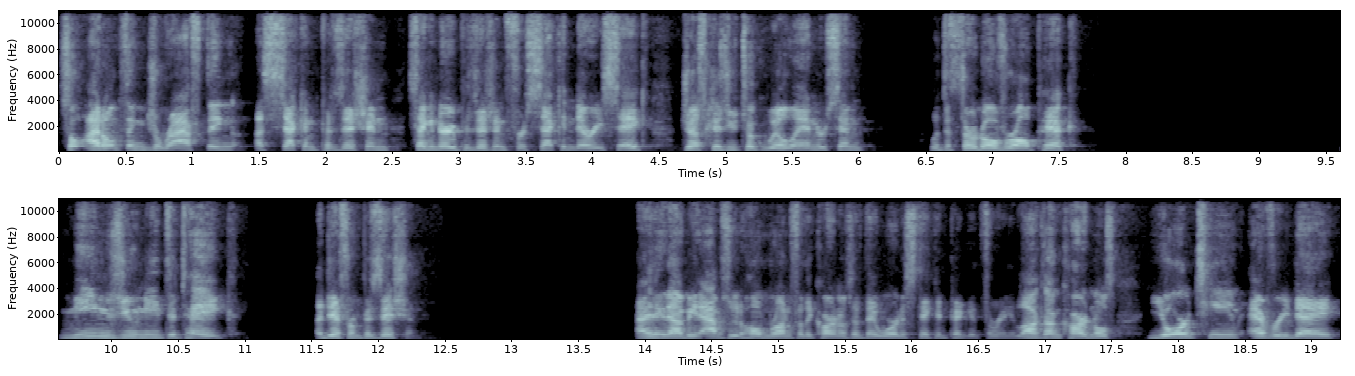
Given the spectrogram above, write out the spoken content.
So I don't think drafting a second position, secondary position for secondary sake, just because you took Will Anderson with the third overall pick, means you need to take a different position. I think that would be an absolute home run for the Cardinals if they were to stick and pick at three. Locked on Cardinals, your team every day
